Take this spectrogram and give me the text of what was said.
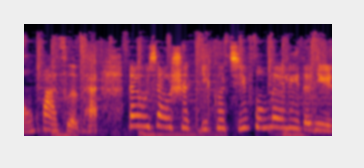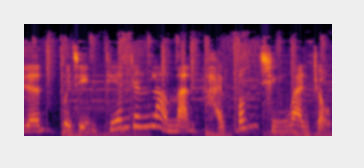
童话色彩，但又像是一个。极富魅力的女人，不仅天真浪漫，还风情万种。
